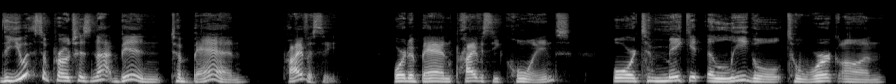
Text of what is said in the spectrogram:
the us approach has not been to ban privacy or to ban privacy coins or to make it illegal to work on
